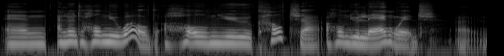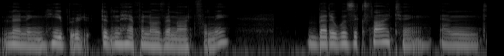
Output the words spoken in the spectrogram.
And I learned a whole new world, a whole new culture, a whole new language. Uh, learning Hebrew didn't happen overnight for me, but it was exciting. And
